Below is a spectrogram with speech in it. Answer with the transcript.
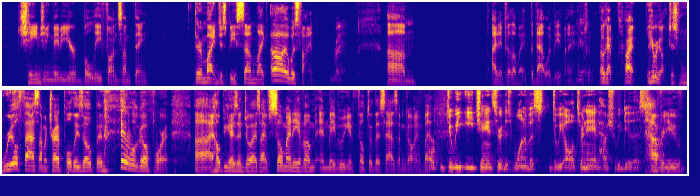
changing maybe your belief on something. There might just be some like, "Oh, it was fine." Right. Um, I didn't feel that way, but that would be my action. Okay. All right. Here we go. Just real fast. I'm going to try to pull these open and we'll go for it. Uh, I hope you guys enjoy as I have so many of them and maybe we can filter this as I'm going. But Do we each answer? Does one of us? Do we alternate? How should we do this? however you,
